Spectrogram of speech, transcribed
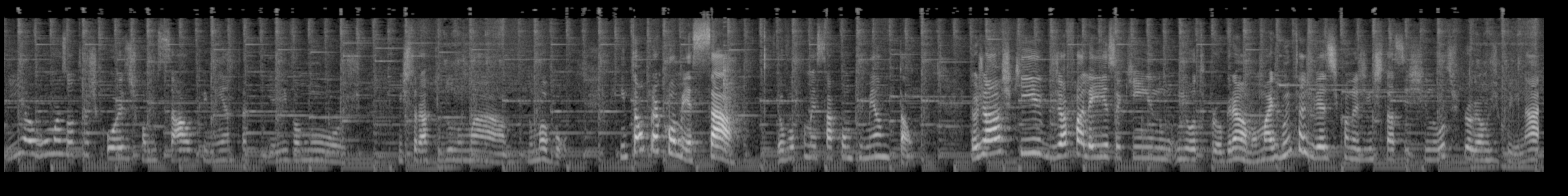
E algumas outras coisas, como sal, pimenta, e aí vamos misturar tudo numa, numa boa. Então, para começar, eu vou começar com pimentão. Eu já acho que já falei isso aqui em, em outro programa, mas muitas vezes quando a gente está assistindo outros programas de culinária,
